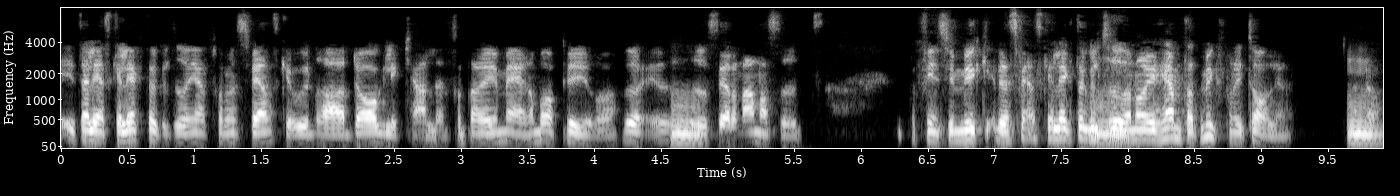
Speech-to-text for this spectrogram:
italienska läktarkulturen jämfört med den svenska undrar Daglig-Kalle. För det är ju mer än bara pyro. Hur, mm. hur, ser den annars ut? Det finns ju mycket, den svenska läktarkulturen mm. har ju hämtat mycket från Italien. Mm.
